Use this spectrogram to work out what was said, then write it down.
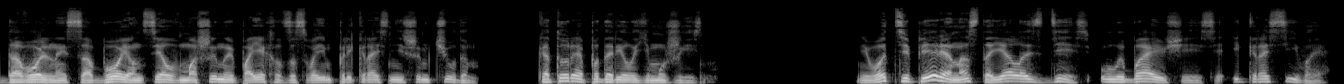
Довольный собой, он сел в машину и поехал за своим прекраснейшим чудом, которое подарило ему жизнь. И вот теперь она стояла здесь, улыбающаяся и красивая,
